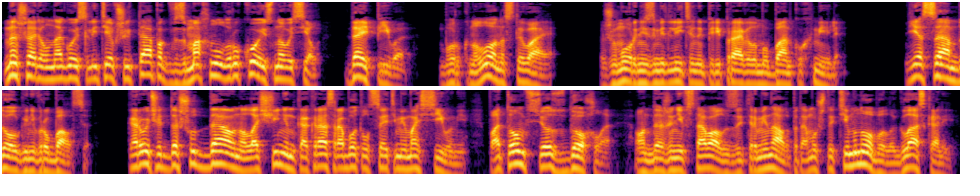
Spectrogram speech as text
Нашарил ногой слетевший тапок, взмахнул рукой и снова сел. «Дай пиво!» — буркнул он, остывая. Жмур незамедлительно переправил ему банку хмеля. Я сам долго не врубался. Короче, до шутдауна Лощинин как раз работал с этими массивами. Потом все сдохло. Он даже не вставал из-за терминала, потому что темно было, глаз кали.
